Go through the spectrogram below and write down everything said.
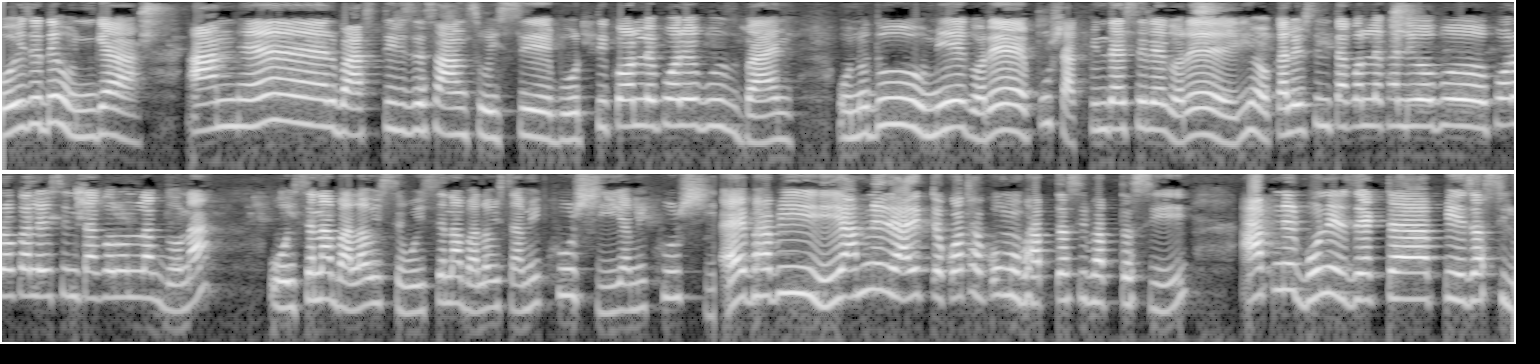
ওই যে দেখুন গা আনহের বাস্তির যে চান্স হইছে, ভর্তি করলে পরে বুঝবান অনুদু মেয়ে ঘরে পোশাক পিন্ধাই ছেলে ঘরে, ইহকালের চিন্তা করলে খালি হব, পরকালের চিন্তা করুন লাগতো না। ওইছে না ভালো হইছে ওইছে না ভালো হইছে, আমি খুশি আমি খুশি। এই ভাবি, আপনার আরেকটা কথা কমু, ভাবতাছি ভাবতাছি। আপনার বোনের যে একটা পেজ আসছিল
